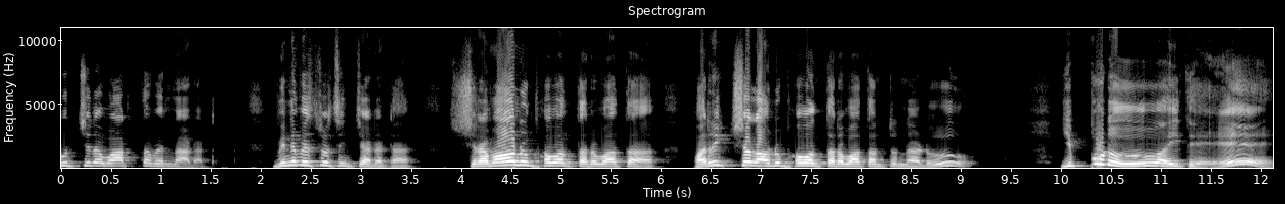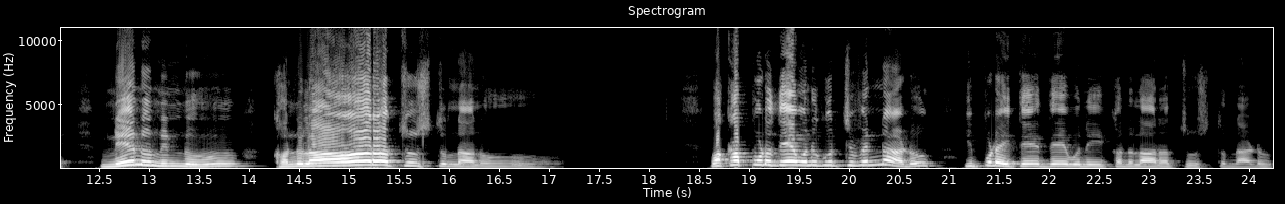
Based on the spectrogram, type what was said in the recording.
గుర్చిన వార్త విన్నాడట. విని విశ్వసించాడట. శ్రమానుభవం తర్వాత పరీక్షల అనుభవం తర్వాత అంటున్నాడు ఇప్పుడు అయితే నేను నిన్ను కన్నులారా చూస్తున్నాను. ఒకప్పుడు దేవుని గురించి విన్నాడు ఇప్పుడైతే దేవుని కనులార చూస్తున్నాడు.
